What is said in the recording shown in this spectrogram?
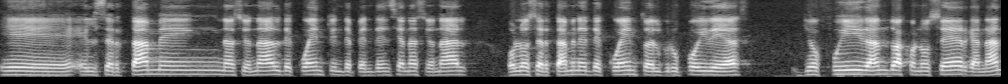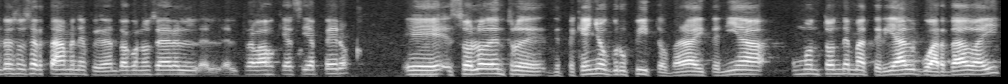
eh, el certamen nacional de cuento Independencia Nacional o los certámenes de cuento del grupo Ideas, yo fui dando a conocer, ganando esos certámenes, fui dando a conocer el, trabajo que hacía, pero eh, solo dentro de, pequeños grupitos, ¿verdad? Y tenía un montón de material guardado ahí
